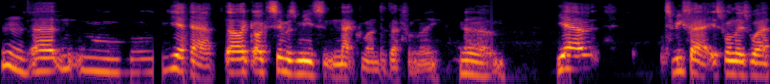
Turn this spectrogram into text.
Yeah. Uh, mm, yeah, I, I could see him as mutant Necromunda, definitely. Yeah. Um, yeah, to be fair, it's one of those where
